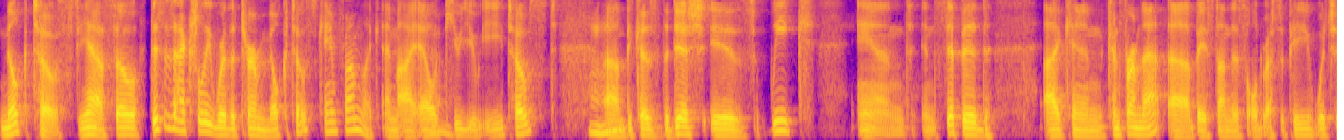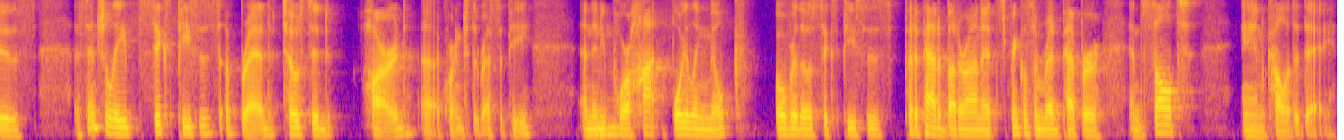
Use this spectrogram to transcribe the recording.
Milk toast. Yeah. So this is actually where the term milk toast came from, like M I L Q U E toast, mm-hmm. um, because the dish is weak and insipid. I can confirm that uh, based on this old recipe, which is essentially six pieces of bread toasted hard, uh, according to the recipe. And then mm-hmm. you pour hot boiling milk over those six pieces, put a pat of butter on it, sprinkle some red pepper and salt, and call it a day.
